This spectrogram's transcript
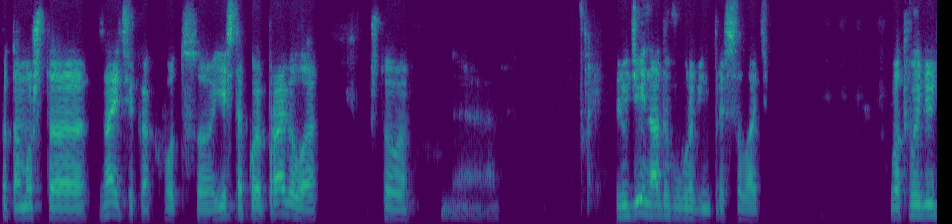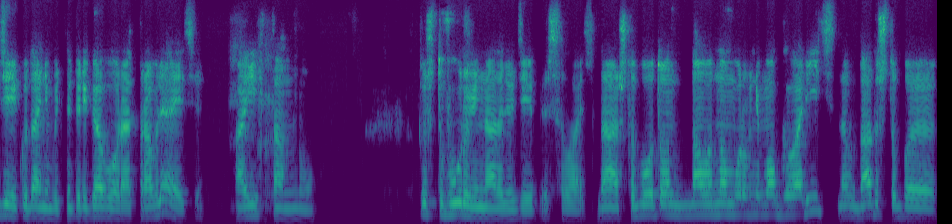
потому что, знаете, как вот э, есть такое правило, что людей надо в уровень присылать. Вот вы людей куда-нибудь на переговоры отправляете, а их там, ну, то, что в уровень надо людей присылать, да, чтобы вот он на одном уровне мог говорить, ну, надо, чтобы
